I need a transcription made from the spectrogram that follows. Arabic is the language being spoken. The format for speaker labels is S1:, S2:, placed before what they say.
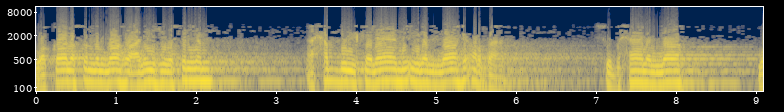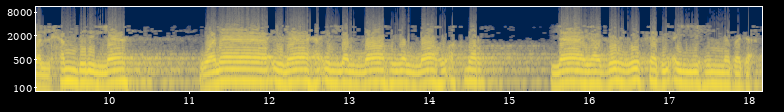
S1: وقال صلى الله عليه وسلم أحب الكلام إلى الله أربعة. سبحان الله والحمد لله ولا إله إلا الله والله أكبر. لا يضرك بأيهن بدأت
